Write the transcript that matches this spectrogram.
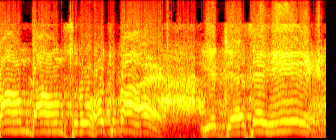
काउंट डाउन शुरू हो चुका है। ये जैसे ही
